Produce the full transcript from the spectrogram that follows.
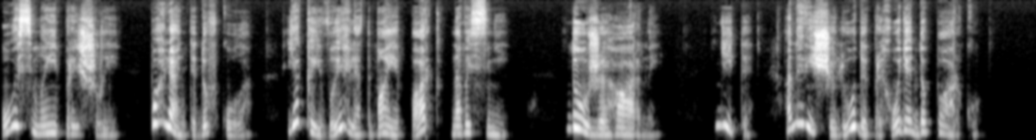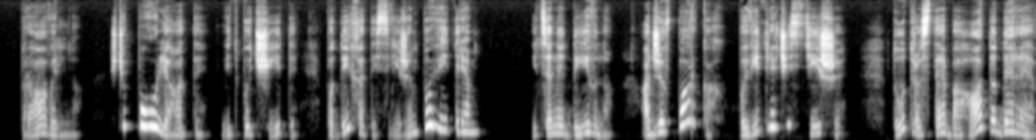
Ось ми й прийшли. Погляньте довкола, який вигляд має парк навесні. Дуже гарний. Діти, а навіщо люди приходять до парку? Правильно, щоб погуляти, відпочити, подихати свіжим повітрям. І це не дивно, адже в парках повітря чистіше. Тут росте багато дерев.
